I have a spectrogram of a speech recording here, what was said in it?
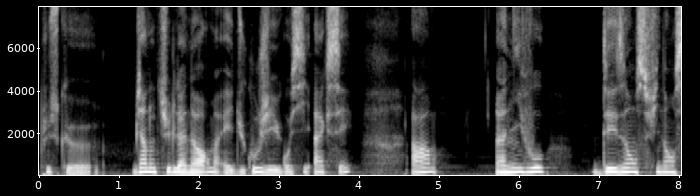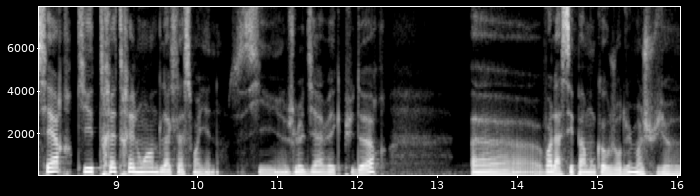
plus que bien au-dessus de la norme, et du coup, j'ai eu aussi accès un niveau d'aisance financière qui est très très loin de la classe moyenne. Si je le dis avec pudeur, euh, voilà, c'est pas mon cas aujourd'hui. Moi, je suis euh,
